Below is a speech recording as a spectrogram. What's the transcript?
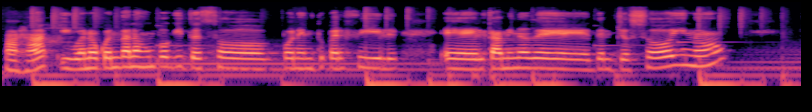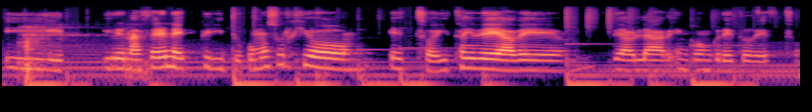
Ajá, y bueno, cuéntanos un poquito, eso pone en tu perfil eh, el camino del yo soy, ¿no? Y, renacer en espíritu. ¿Cómo surgió esto y esta idea de, hablar en concreto de esto?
